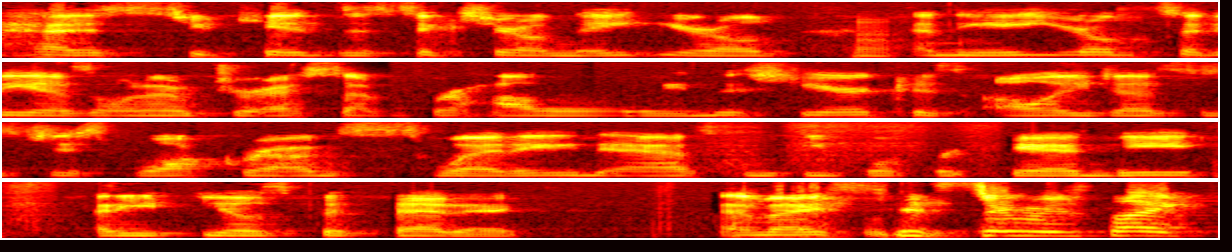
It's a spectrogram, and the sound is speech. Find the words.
has two kids, a six year old and eight year old, hmm. and the eight year old said he doesn't want to dress up for Halloween this year because all he does is just walk around sweating, asking people for candy, and he feels pathetic. And my sister was like,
